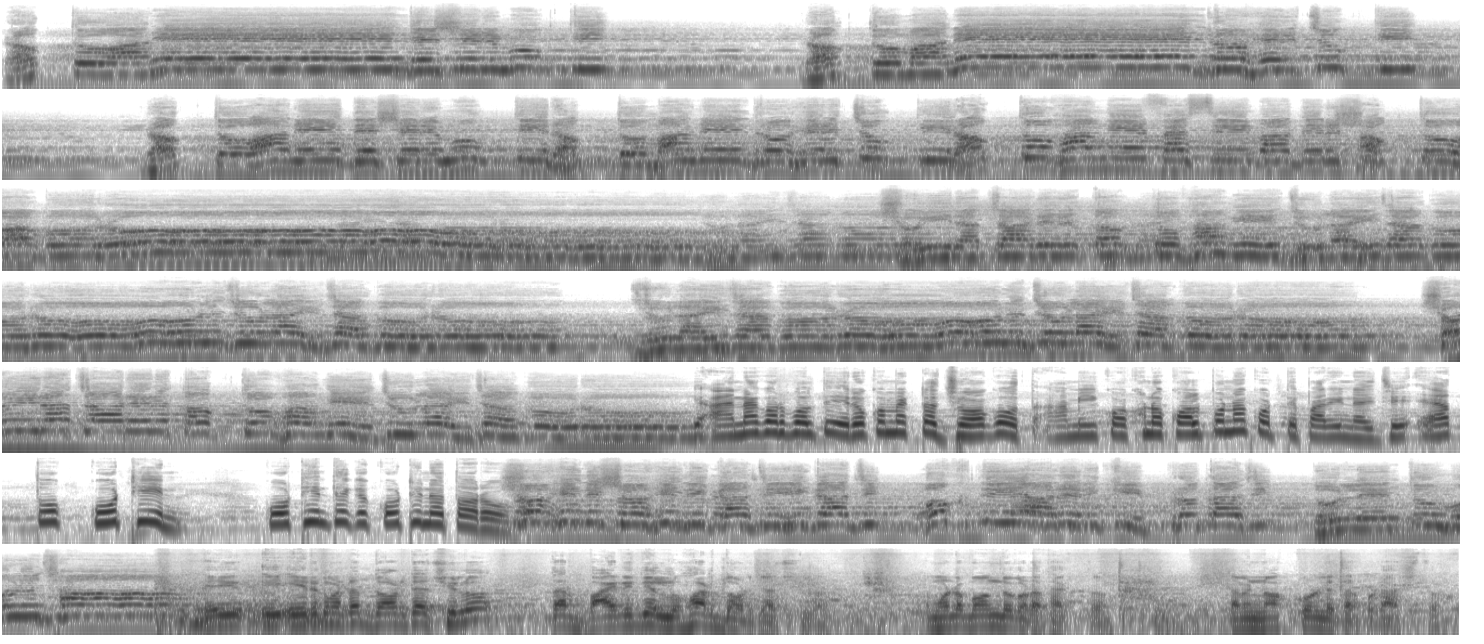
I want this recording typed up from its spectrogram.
রক্ত আনে দেশের মুক্তি, রক্ত মানে দ্রোহের চুক্তি। রক্ত আনে দেশের মুক্তি, রক্ত মানে দ্রোহের চুক্তি। রক্ত ভাঙে ফ্যাসিবাদের শক্ত আবর স্বৈরাচারের তত্ত্ব ভাঙে জুলাই জাগরণ জুলাই জাগরণ জুলাই জাগরণ জুলাই জাগরণ। ভাঙে জুলাই আয়নাগর বলতে এরকম একটা জগৎ আমি কখনো কল্পনা করতে পারি নাই যে এত কঠিন কঠিন থেকে কঠিনতর। শহীদ শহীদ গাজী গাজী বখতিয়ারের ক্ষিপ্রতাজি তোলে তুমুল ঝড়। এই এই- এরকম একটা দরজা ছিল তার বাইরে দিয়ে লোহার দরজা ছিল। ওটা বন্ধ করা থাকতো। আমি নক করলে তারপরে আসতো।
